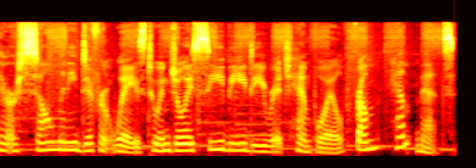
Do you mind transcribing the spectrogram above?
There are so many different ways to enjoy CBD rich hemp oil from hemp meds.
